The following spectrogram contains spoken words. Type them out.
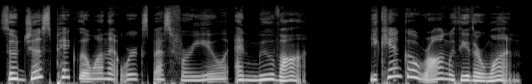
so just pick the one that works best for you and move on. You can't go wrong with either one.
